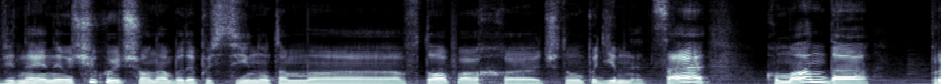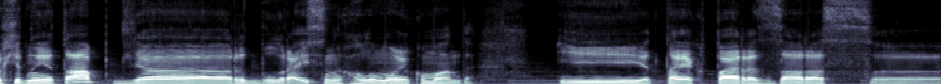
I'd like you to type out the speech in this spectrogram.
Від неї не очікують, що вона буде постійно там е, в топах е, чи тому подібне. Це команда, прохідний етап для Red Bull Racing головної команди. І так як Перес зараз е,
